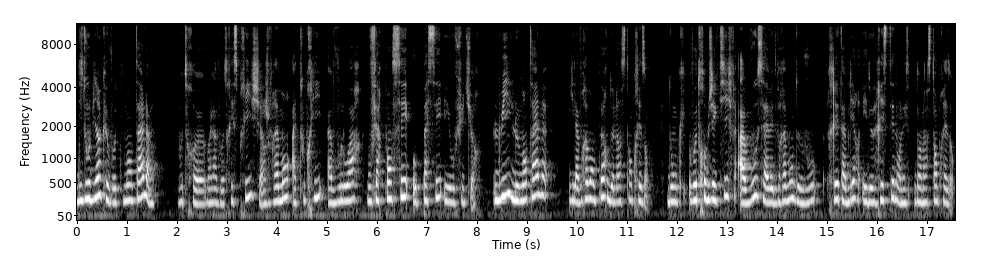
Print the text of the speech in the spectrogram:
Dites-vous bien que votre mental, votre, euh, voilà, votre esprit cherche vraiment à tout prix à vouloir vous faire penser au passé et au futur. Lui, le mental, il a vraiment peur de l'instant présent. Donc votre objectif à vous, ça va être vraiment de vous rétablir et de rester dans l'instant présent.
